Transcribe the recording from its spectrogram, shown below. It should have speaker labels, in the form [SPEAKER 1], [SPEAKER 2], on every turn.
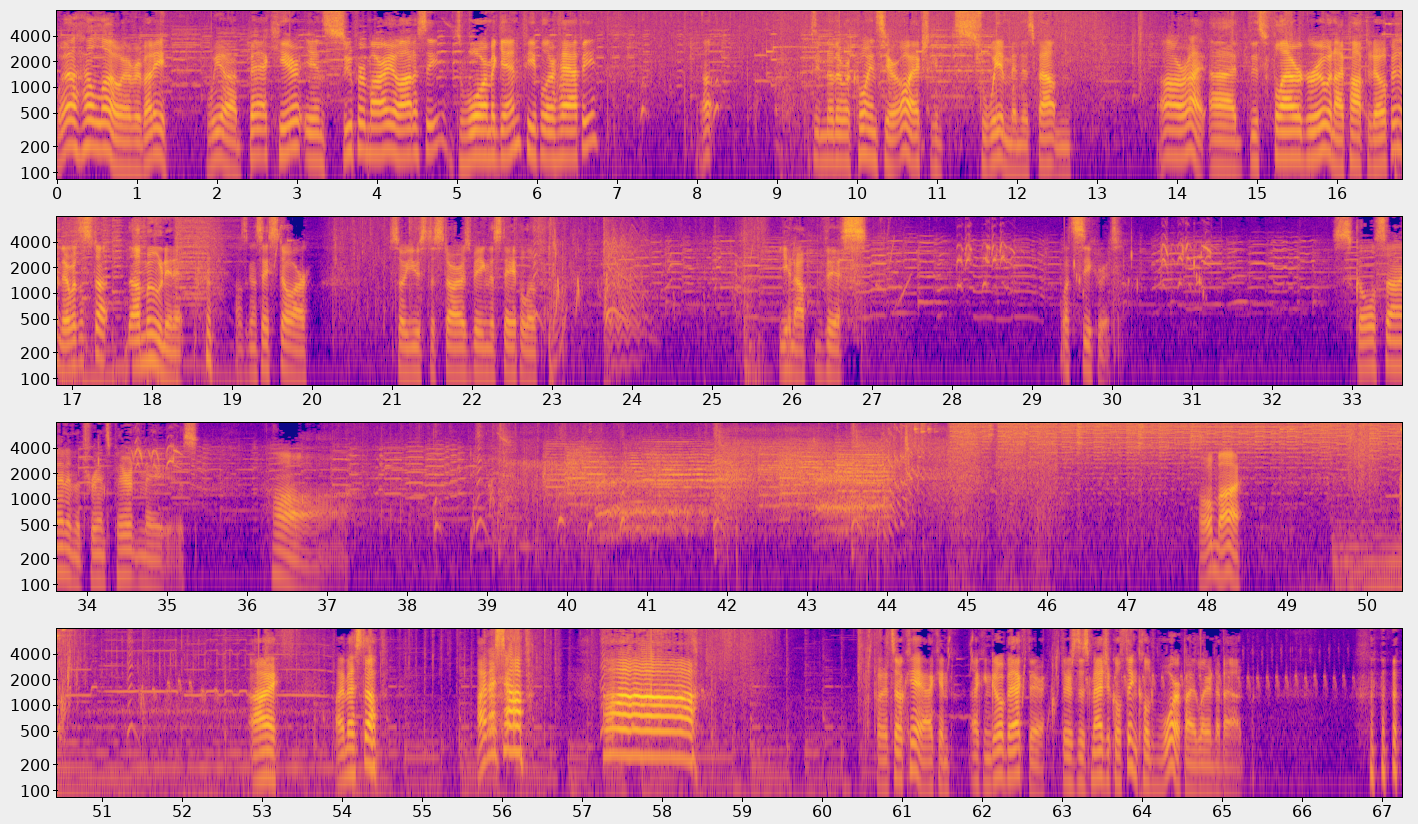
[SPEAKER 1] Well, hello everybody. We are back here in Super Mario Odyssey. It's warm again. People are happy. Oh, didn't know there were coins here. Oh, I actually can swim in this fountain. All right. Uh, this flower grew, and I popped it open, and there was a a moon in it. I was gonna say star. So used to stars being the staple of, you know, this. What's secret? Skull sign and the transparent maze. Aww. Oh my. I... I messed up. I messed up! Ah! But it's okay, I can I can go back there. There's this magical thing called warp I learned about.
